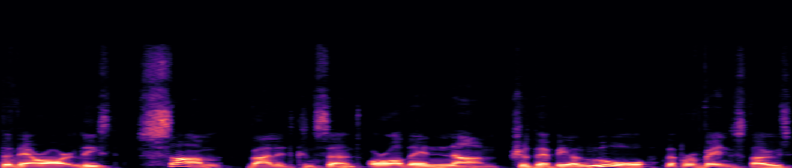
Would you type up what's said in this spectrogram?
that there are at least some valid concerns, or are there none? Should there be a law that prevents those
